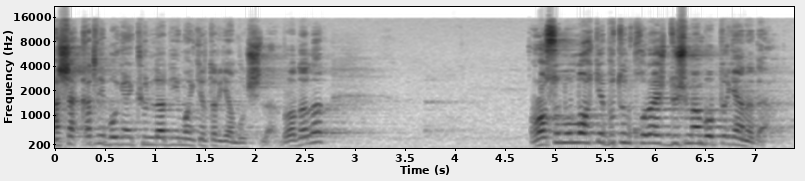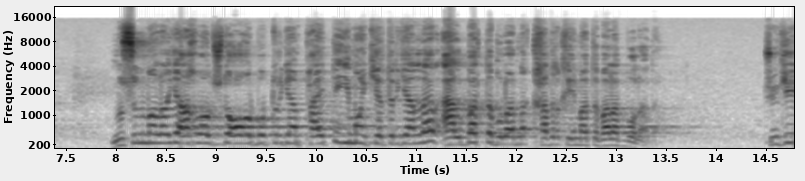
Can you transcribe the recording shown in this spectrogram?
mashaqqatli bo'lgan kunlarda iymon keltirgan bu kishilar. Birodarlar, Rasulullohga butun Quraysh dushman bo'lib turganida, musulmonlarga ahvol juda og'ir bo'lib turgan paytda iymon keltirganlar albatta bularni qadr qiymati baland bo'ladi. Chunki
